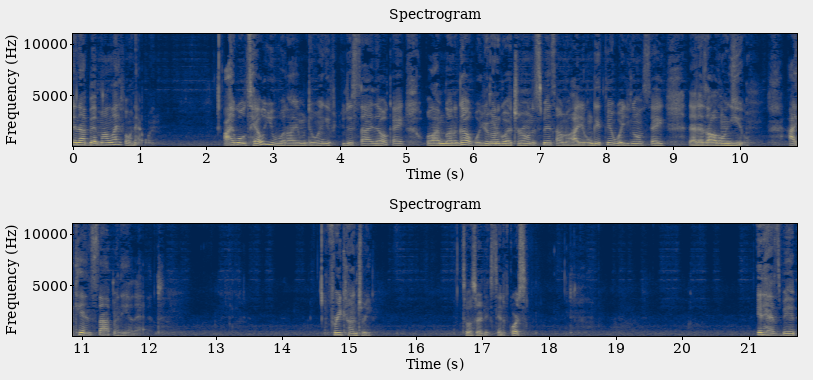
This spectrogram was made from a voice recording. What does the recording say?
And I bet my life on that one. I will tell you what I am doing if you decide that, okay, well, I'm to go. Well, you're to go at your own expense. I don't know how you're to get there, what you're to say. That is all on you. I can't stop any of that. Free country, to a certain extent, of course. It has been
